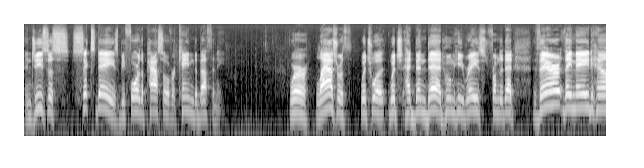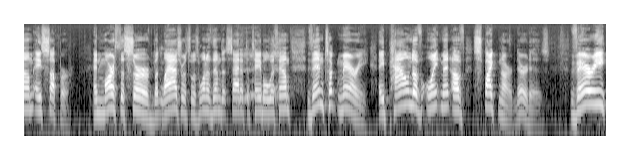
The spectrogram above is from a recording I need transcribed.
And Jesus 6 days before the Passover came to Bethany where Lazarus which was which had been dead whom he raised from the dead there they made him a supper and Martha served, but Lazarus was one of them that sat at the table with him. Then took Mary a pound of ointment of spikenard, there it is, very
